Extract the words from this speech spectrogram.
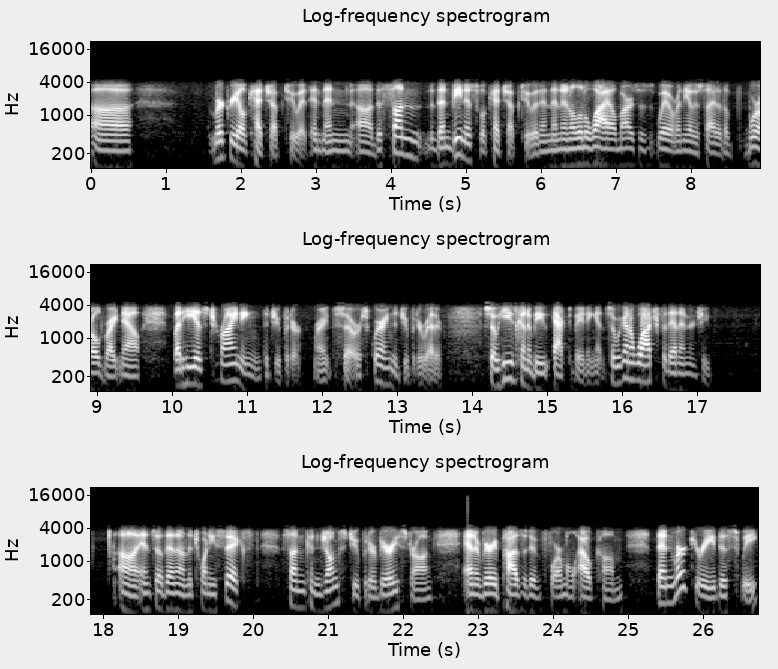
uh mercury will catch up to it and then uh the sun then venus will catch up to it and then in a little while mars is way over on the other side of the world right now. But he is trining the jupiter right? So or squaring the jupiter rather. So he's going to be activating it. So we're going to watch for that energy uh, and so then on the 26th, Sun conjuncts Jupiter very strong and a very positive formal outcome. Then Mercury this week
